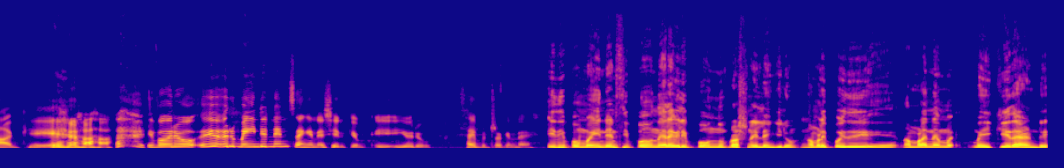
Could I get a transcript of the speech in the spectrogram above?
ഓക്കെ ഇപ്പൊ ഒരു ഈ ഒരു മെയിന്റെനൻസ് എങ്ങനെയാ ശരിക്കും ഈ ഈ ഒരു സൈബർ ട്രക്കിന്റെ ഇതിപ്പോ മെയിന്റെനൻസ് ഇപ്പോൾ നിലവിൽ ഇപ്പോൾ ഒന്നും പ്രശ്നമില്ലെങ്കിലും. നമ്മളിപ്പോൾ ഇത് നമ്മൾ തന്നെ മേക്ക് ചെയ്താണ്ട്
